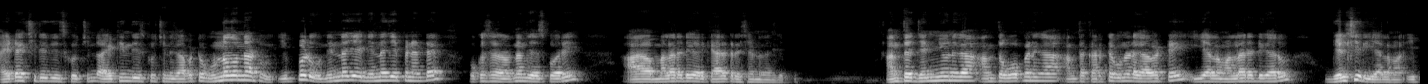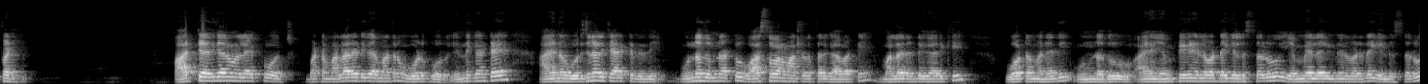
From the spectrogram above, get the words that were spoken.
హైటెక్ సిటీ తీసుకొచ్చిండు ఐటీని తీసుకొచ్చింది కాబట్టి ఉన్నది ఉన్నట్టు. ఇప్పుడు నిన్న నిన్న చెప్పినంటే ఒకసారి అర్థం చేసుకోరి ఆ మల్లారెడ్డి గారి క్యారెక్టర్ ఇచ్చిండు చెప్పి. అంత జెన్యున్గా అంత ఓపెన్గా అంత కరెక్ట్గా ఉన్నాడు కాబట్టి ఇవాళ మల్లారెడ్డి గారు గెలిచిరు ఇవాళ ఇప్పటికీ ఇప్పటికి. పార్టీ అధికారంలో లేకపోవచ్చు బట్ మల్లారెడ్డి గారు మాత్రం ఓడిపోరు. ఎందుకంటే ఆయన ఒరిజినల్ క్యారెక్టర్ ఇది. ఉన్నది ఉన్నట్టు వాస్తవాలు మాట్లాడతారు కాబట్టి మల్లారెడ్డి గారికి ఓటం అనేది ఉండదు. ఆయన ఎంపీగా నిలబడ్డే గెలుస్తాడు ఎమ్మెల్యేగా నిలబడ్డే గెలుస్తారు.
